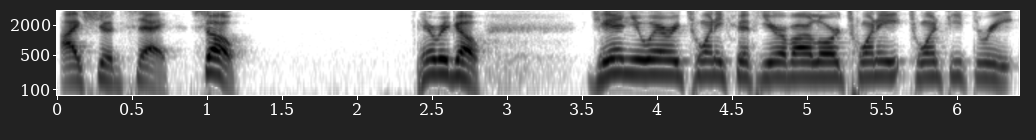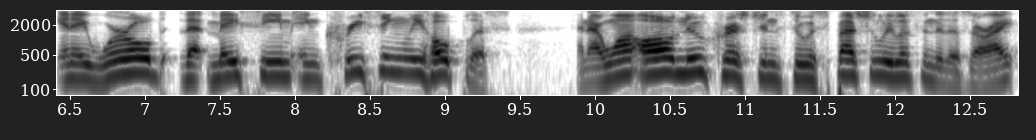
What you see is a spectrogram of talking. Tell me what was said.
I should say. So, here we go. January 25th, year of our Lord 2023, in a world that may seem increasingly hopeless. And I want all new Christians to especially listen to this, all right?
